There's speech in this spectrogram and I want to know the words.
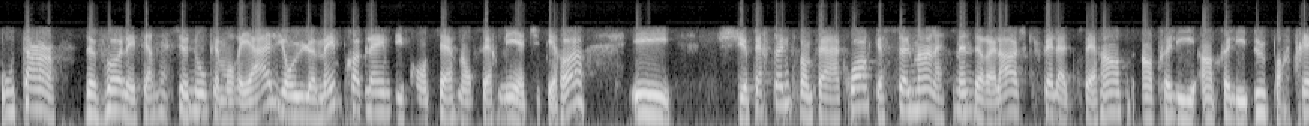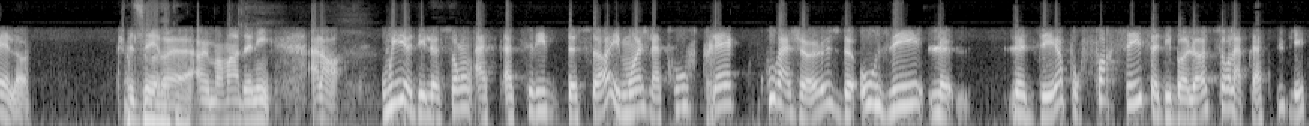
autant de vols internationaux que Montréal. Ils ont eu le même problème des frontières non fermées, etc. Et il n'y a personne qui va me faire croire que seulement la semaine de relâche qui fait la différence entre les entre les deux portraits là. Je veux dire euh, à un moment donné. Alors oui, il y a des leçons à, tirer de ça et moi je la trouve très courageuse de oser le, le dire pour forcer ce débat-là sur la place publique.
